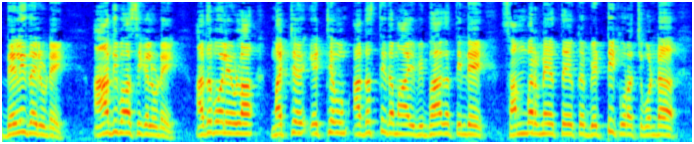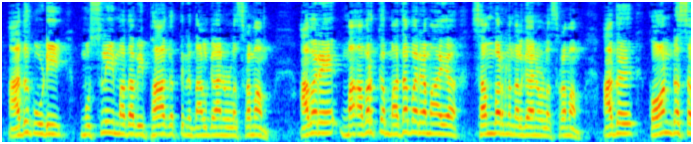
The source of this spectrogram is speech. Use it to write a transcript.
ദളിതരുടെ ആദിവാസികളുടെ അതുപോലെയുള്ള മറ്റ് ഏറ്റവും അധസ്ഥിതമായ വിഭാഗത്തിന്റെ സംവരണത്തെയൊക്കെ വെട്ടിക്കുറച്ചുകൊണ്ട് അതുകൂടി മുസ്ലിം മത വിഭാഗത്തിന് നൽകാനുള്ള ശ്രമം അവരെ അവർക്ക് മതപരമായ സംവരണം നൽകാനുള്ള ശ്രമം. അത് കോൺഗ്രസ്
